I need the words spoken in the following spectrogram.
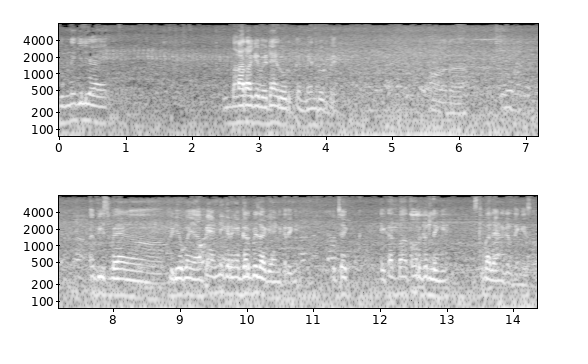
घूमने के लिए आए। बाहर आके बैठे हैं रोड पे मेन रोड पे। और अभी इस वीडियो को यहाँ पे एंड नहीं करेंगे, घर पे जाके एंड करेंगे। कुछ एक एक आध बात और कर लेंगे उसके बाद एंड कर देंगे इसको।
